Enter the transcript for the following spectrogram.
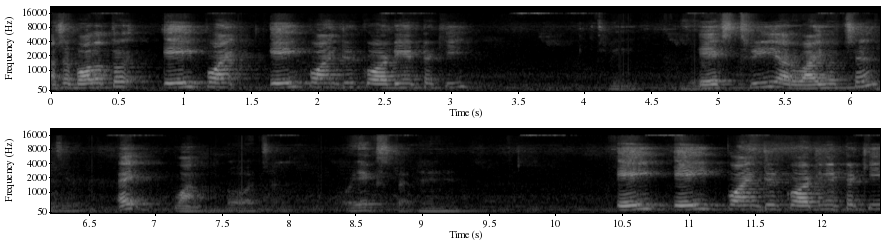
আচ্ছা বলো তো এই পয়েন্ট এই পয়েন্টের কোঅর্ডিনেটটা কি? এক্স থ্রি আর ওয়াই হচ্ছে এই ওয়ান ও আচ্ছা হ্যাঁ হ্যাঁ। এই এই পয়েন্টের কোঅর্ডিনেটটা কি?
